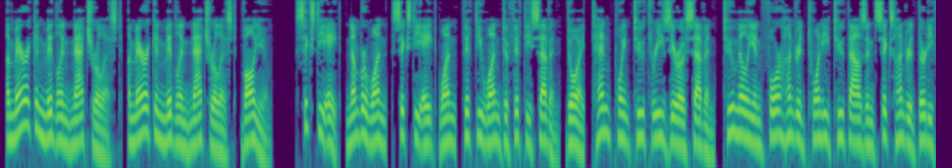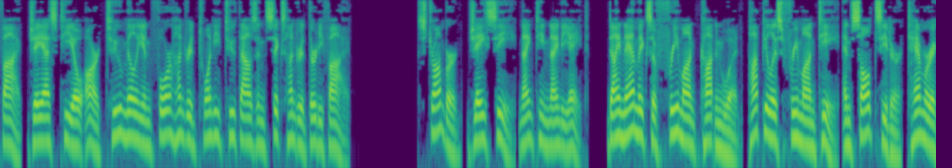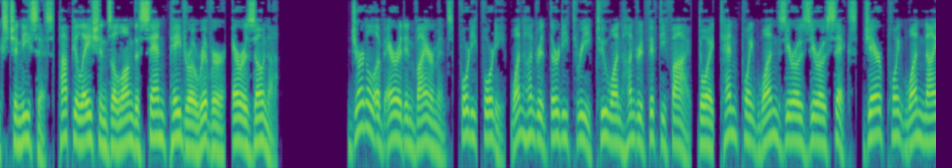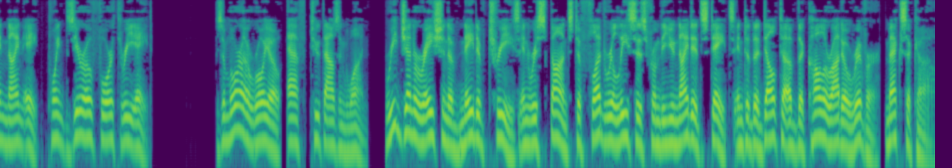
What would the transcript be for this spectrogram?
American Midland Naturalist, American Midland Naturalist, Vol. 68, No. 1, 68 1, 51–57, doi, 10.2307, 2422635, JSTOR 2422635. Stromberg, J. C. 1998. Dynamics of Fremont cottonwood Populus fremontii and saltcedar Tamarix chinesis populations along the San Pedro River, Arizona. Journal of Arid Environments, 40 40, 133–155, doi, 10.1006, jar.1998.0438 Zamora Arroyo, F. 2001. Regeneration of native trees in response to flood releases from the United States into the delta of the Colorado River, Mexico.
